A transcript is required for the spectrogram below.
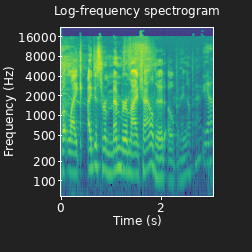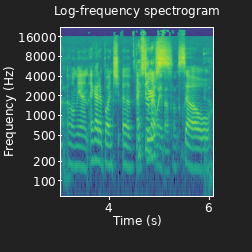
but like I just remember my childhood opening a pack. Yeah. oh man, I got a bunch of boosters. I feel that way about Pokemon. So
